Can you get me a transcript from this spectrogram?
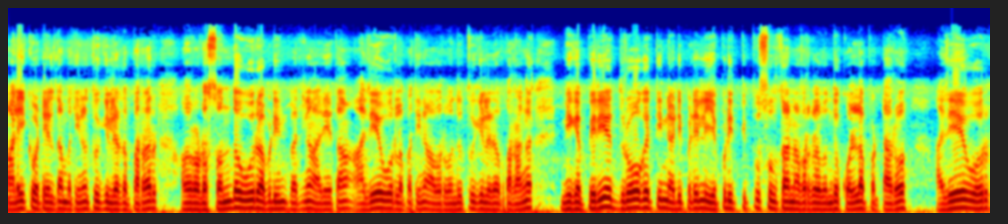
மலைக்கோட்டையில் தான் பார்த்தீங்கன்னா தூக்கிலிடப்படுறார். அவரோட சொந்த ஊர் அப்படின்னு பார்த்தீங்கன்னா அதே தான் அதே ஊரில் பார்த்தீங்கன்னா அவர் வந்து தூக்கிலிடப்படுறாங்க. மிகப்பெரிய துரோகத்தின் அடிப்படையில் எப்படி திப்பு சுல்தான் அவர்கள் வந்து கொல்லப்பட்டாரோ அதே ஒரு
